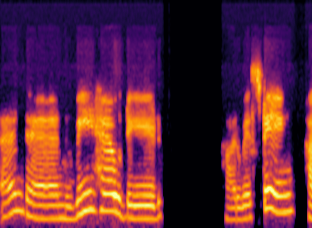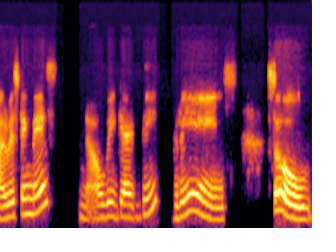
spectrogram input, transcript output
and then we have did harvesting. Harvesting means now we get the grains. So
